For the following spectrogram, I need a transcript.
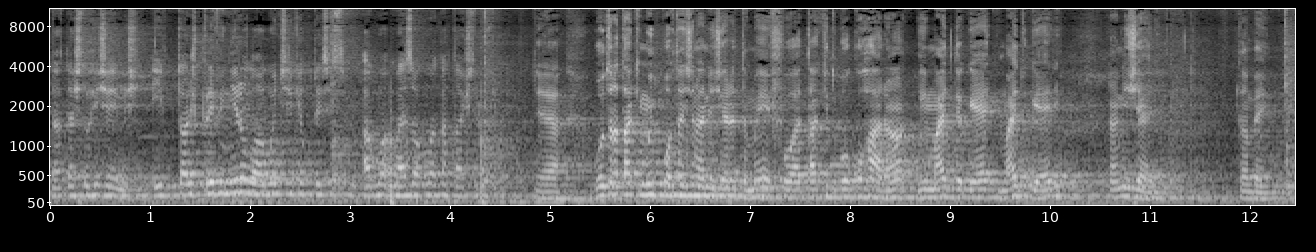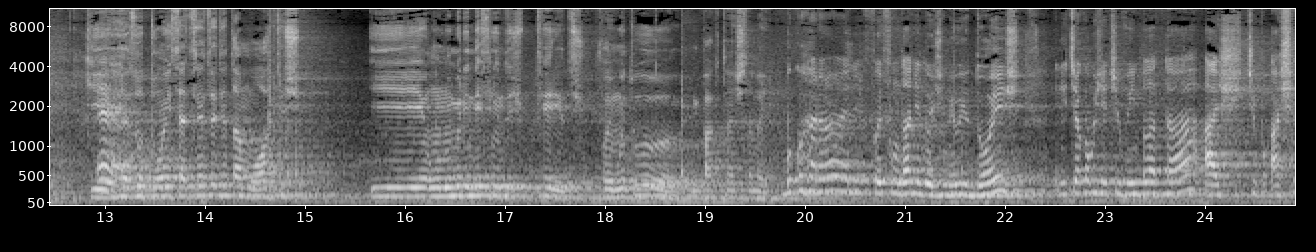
da- das Torres Gêmeas. Então eles preveniram logo antes de que acontecesse alguma- mais alguma catástrofe. É. Outro ataque muito importante na Nigéria também foi o ataque do Boko Haram em Maiduguri, na Nigéria, também, que É. resultou em 780 mortos e um número indefinido de feridos. Foi muito impactante também. Boko Haram ele foi fundado em 2002. Ele tinha como objetivo implantar as tipo a sh-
